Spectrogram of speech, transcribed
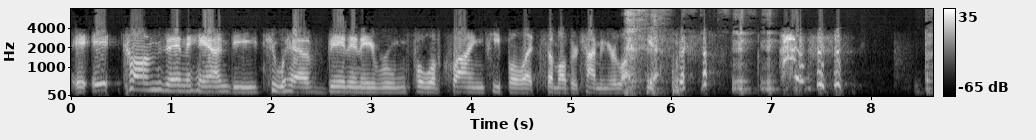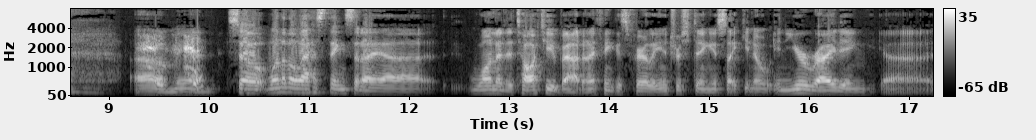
it comes in handy to have been in a room full of crying people at some other time in your life. Yes. oh man! So one of the last things that I uh, wanted to talk to you about, and I think is fairly interesting, is like you know, in your writing, uh,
